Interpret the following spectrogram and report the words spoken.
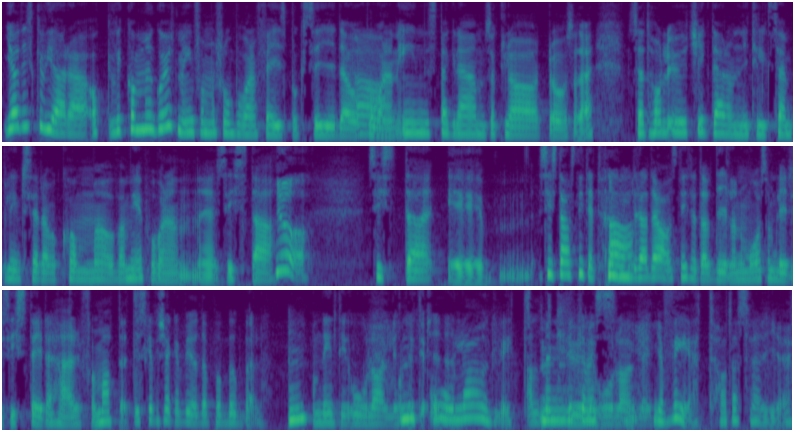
Ja, det ska vi göra. Och vi kommer gå ut med information på vår Facebook-sida och Ja. på vår Instagram såklart och sådär. Så att håll utkik där om ni till exempel är intresserade av att komma och vara med på vår eh, sista, Ja! sista, eh, sista avsnittet, Ja. hundrade avsnittet av Dilan och Moa som blir det sista i det här formatet. Vi ska försåka bjuda på bubbel. Mm. Om det inte är olagligt Om det inte är olagligt. Allt men kul kan är olagligt. Jag vet, hata Sverige.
